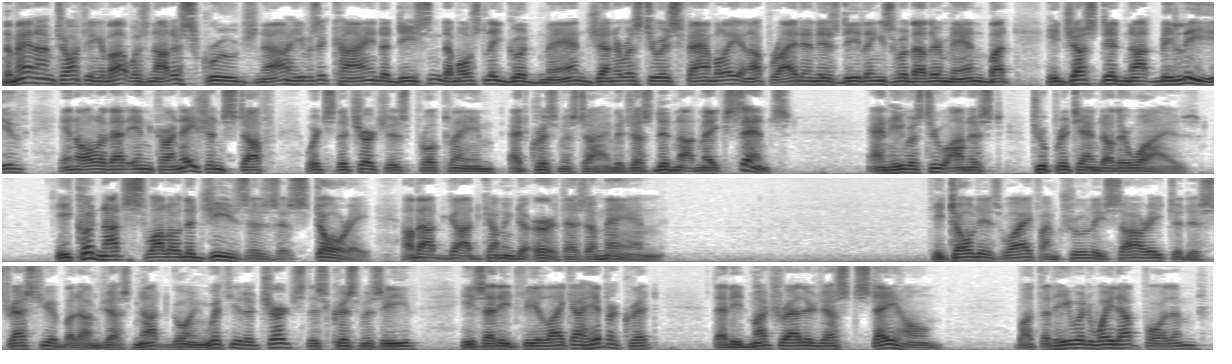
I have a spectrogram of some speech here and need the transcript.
The man I'm talking about was not a Scrooge now. He was a kind, a decent, a mostly good man, generous to his family and upright in his dealings with other men, but he just did not believe in all of that incarnation stuff which the churches proclaim at Christmas time. It just did not make sense. And he was too honest to pretend otherwise. He could not swallow the Jesus story about God coming to earth as a man. He told his wife, I'm truly sorry to distress you, but I'm just not going with you to church this Christmas Eve. He said he'd feel like a hypocrite, that he'd much rather just stay home, but that he would wait up for them.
